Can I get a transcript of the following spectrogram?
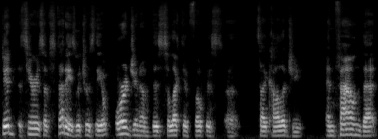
did a series of studies, which was the origin of this selective focus uh, psychology and found that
